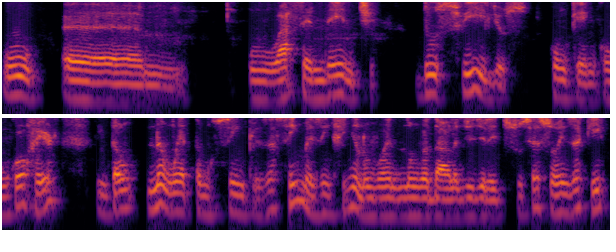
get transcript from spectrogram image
o, um, o ascendente dos filhos com quem concorrer. Então, não é tão simples assim, mas enfim, eu não vou, não vou dar aula de direito de sucessões aqui.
